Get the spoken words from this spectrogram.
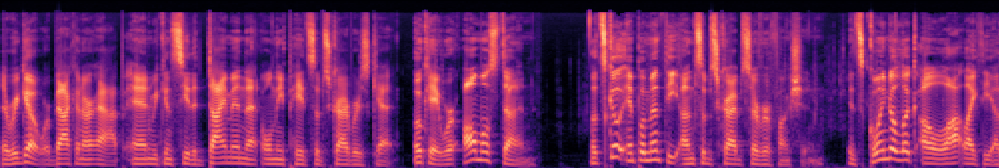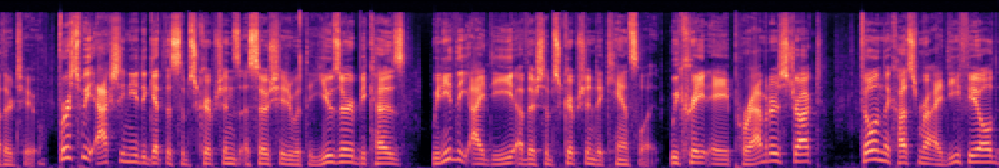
There we go, we're back in our app, and we can see the diamond that only paid subscribers get. Okay, we're almost done. Let's go implement the unsubscribe server function. It's going to look a lot like the other two. First, we actually need to get the subscriptions associated with the user because we need the ID of their subscription to cancel it. We create a parameters struct, fill in the customer ID field,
